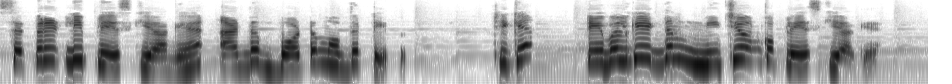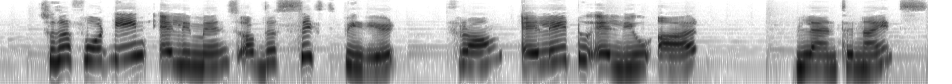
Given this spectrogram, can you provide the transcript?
सेपरेटली प्लेस किया गया है at the bottom of the table ठीक है? टेबल के एकदम नीचे उनको प्लेस किया गया so the fourteen elements of the six period from L A to L U are lanthanides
